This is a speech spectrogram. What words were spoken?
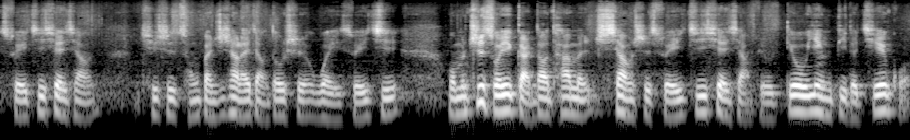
随机现象，其实从本质上来讲都是伪随机。我们之所以感到它们像是随机现象，比如丢硬币的结果，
